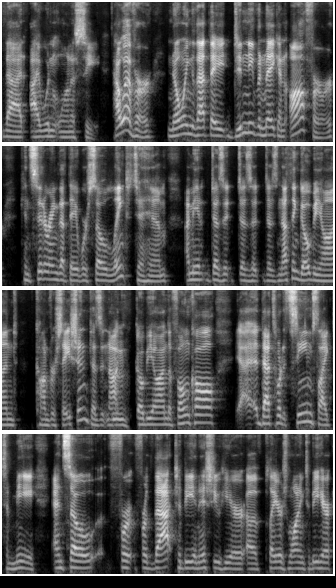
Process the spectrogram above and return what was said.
that I wouldn't want to see. However, knowing that they didn't even make an offer, considering that they were so linked to him, I mean, does it does it does nothing go beyond conversation? Does it not Mm. go beyond the phone call? That's what it seems like to me. And so for for that to be an issue here of players wanting to be here,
